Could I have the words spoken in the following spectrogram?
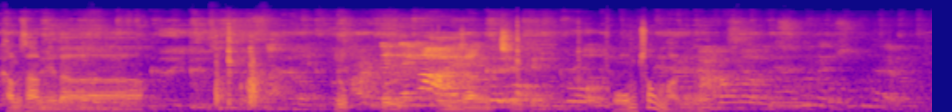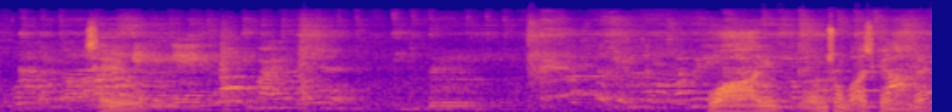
감사합니다. 육불, 된장찌개. 어, 엄청 많네. 제육. 와, 이거 엄청 맛있겠는데?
